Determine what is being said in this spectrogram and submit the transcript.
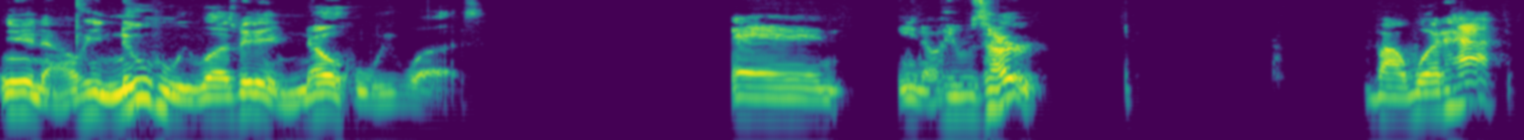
you know, he knew who he was, but he didn't know who he was. And, you know, he was hurt by what happened.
